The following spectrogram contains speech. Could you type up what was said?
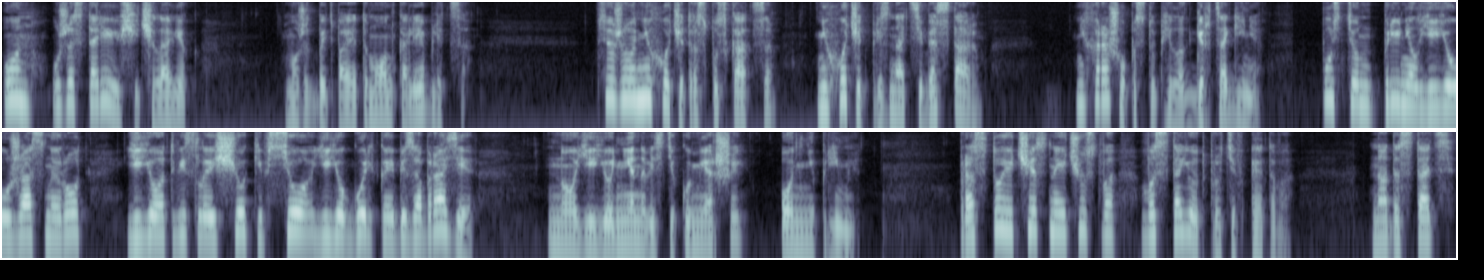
Он уже стареющий человек. Может быть, поэтому он колеблется. Все же он не хочет распускаться, не хочет признать себя старым. Нехорошо поступила к герцогине. Пусть он принял ее ужасный род, ее отвислые щеки, все ее горькое безобразие, но ее ненависти к умершей он не примет. Простое честное чувство восстает против этого. Надо стать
